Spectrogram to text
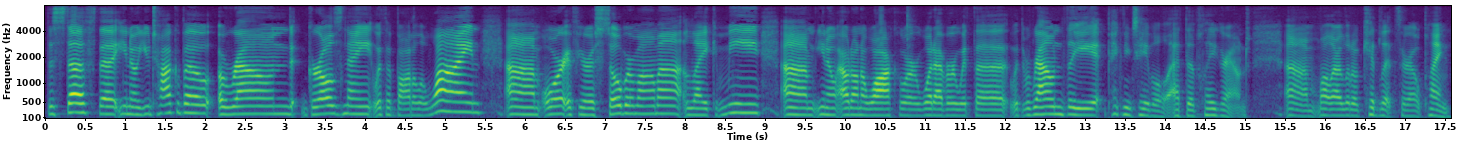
the stuff that, you know, you talk about around girls' night with a bottle of wine, um, or if you're a sober mama like me, um, you know, out on a walk or whatever with the, with around the picnic table at the playground um, while our little kidlets are out playing.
